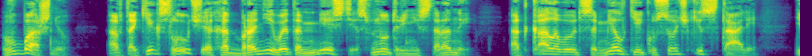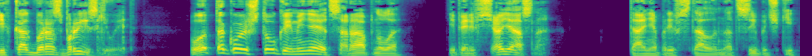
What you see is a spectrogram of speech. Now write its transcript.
в башню, а в таких случаях от брони в этом месте с внутренней стороны откалываются мелкие кусочки стали, их как бы разбрызгивает. Вот такой штукой меня и царапнуло. Теперь все ясно». Таня привстала на цыпочки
